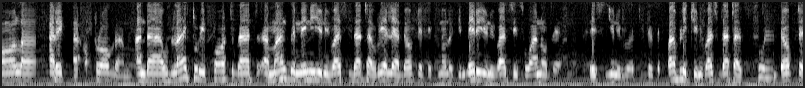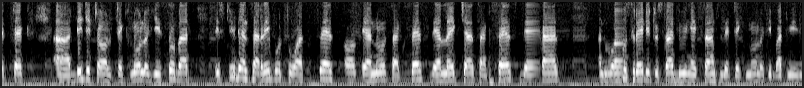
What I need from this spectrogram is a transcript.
our program. And I would like to report that among the many universities that have really adopted technology, Meru University is one of the this university, the public university that has fully adopted tech, uh, digital technology so that the students are able to access all their notes, access their lectures, access their cars, and we were almost ready to start doing exams in the technology, but we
